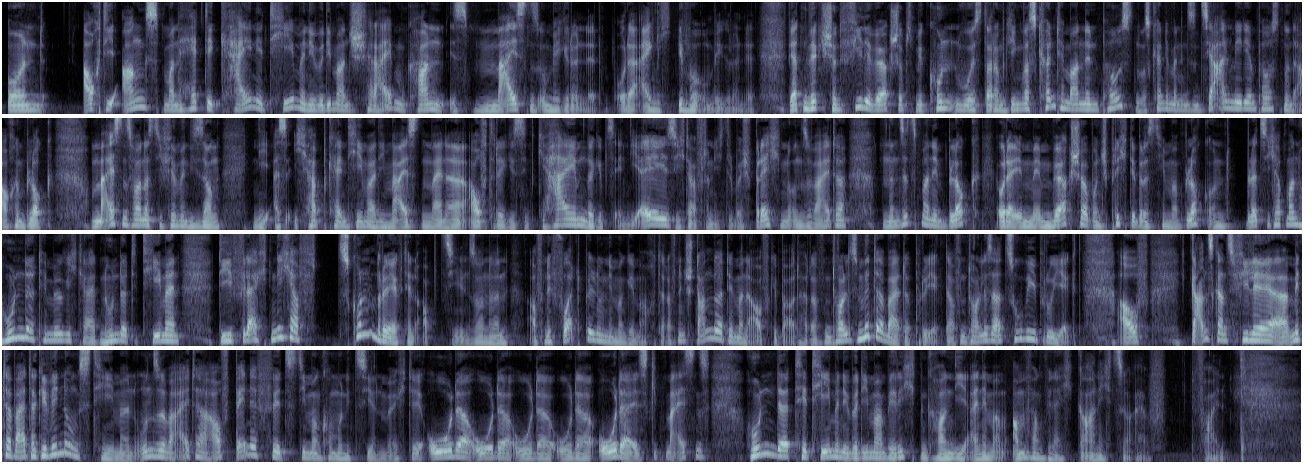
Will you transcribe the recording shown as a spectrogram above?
Und auch die Angst, man hätte keine Themen, über die man schreiben kann, ist meistens unbegründet oder eigentlich immer unbegründet. Wir hatten wirklich schon viele Workshops mit Kunden, wo es darum ging, was könnte man denn posten, was könnte man in sozialen Medien posten und auch im Blog. Und meistens waren das die Firmen, die sagen, nee, also ich habe kein Thema, die meisten meiner Aufträge sind geheim, da gibt's NDAs, ich darf da nicht drüber sprechen und so weiter. Und dann sitzt man im Blog oder im, im Workshop und spricht über das Thema Blog und plötzlich hat man hunderte Möglichkeiten, hunderte Themen, die vielleicht nicht auf das Kundenprojekt hin abzielen, sondern auf eine Fortbildung, die man gemacht hat, auf einen Standort, den man aufgebaut hat, auf ein tolles Mitarbeiterprojekt, auf ein tolles Azubi-Projekt, auf ganz, ganz viele äh, Mitarbeitergewinnungsthemen und so weiter, auf Benefits, die man kommunizieren möchte oder, oder, oder, oder, oder. Es gibt meistens hunderte Themen, über die man berichten kann, die einem am Anfang vielleicht gar nicht so auffallen.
